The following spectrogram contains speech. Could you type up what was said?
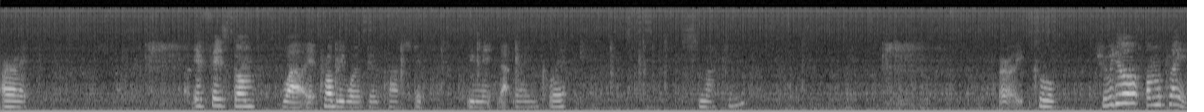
Alright. It's gone, well, it probably won't go past if we make that round quick. Smacking. Alright, cool. Should we do it on the plane?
